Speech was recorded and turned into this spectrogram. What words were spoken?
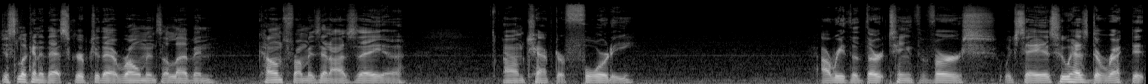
Just looking at that scripture that Romans 11 comes from is in Isaiah um, chapter 40. I'll read the 13th verse, which says, Who has directed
